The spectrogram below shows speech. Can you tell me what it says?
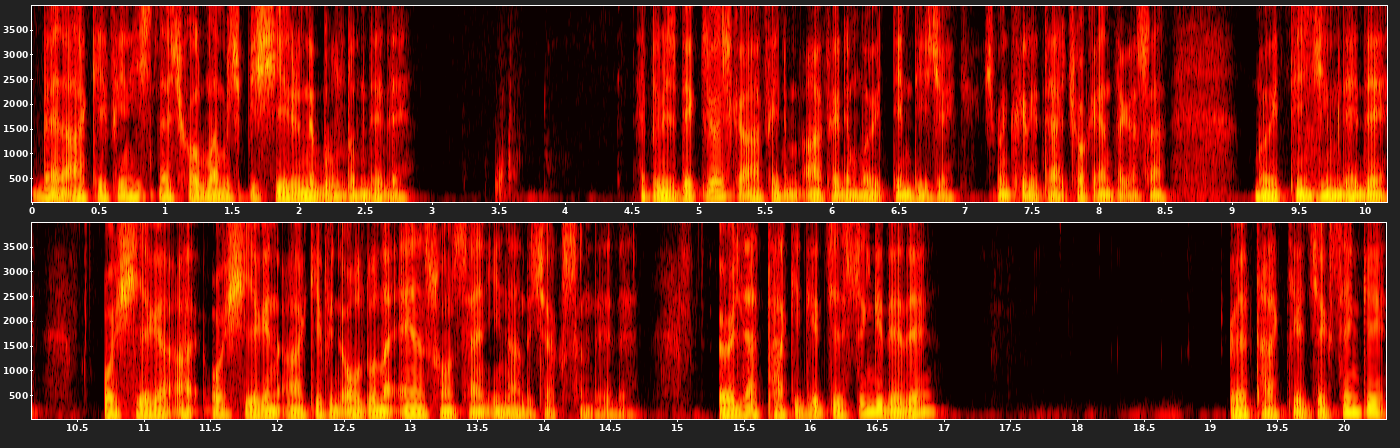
ben Akif'in hiç neşk olmamış bir şiirini buldum dedi. Hepimiz bekliyoruz ki aferin, aferin Muhittin diyecek. Şimdi kriter çok enteresan. Muhittinciğim dedi. O şiire, o şiirin Akif'in olduğuna en son sen inanacaksın dedi. Öyle takip edeceksin ki dedi. Öyle takip edeceksin ki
